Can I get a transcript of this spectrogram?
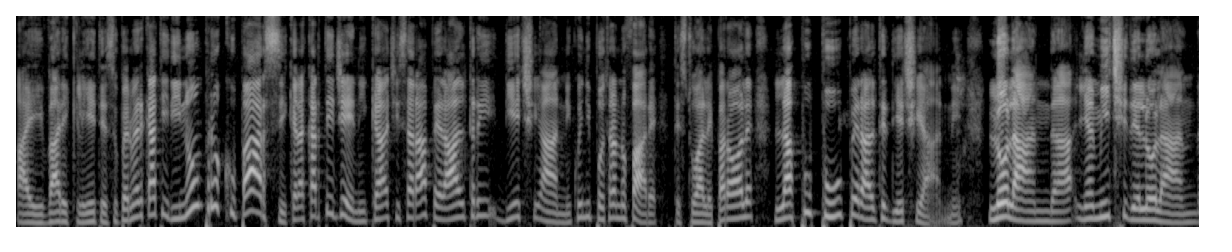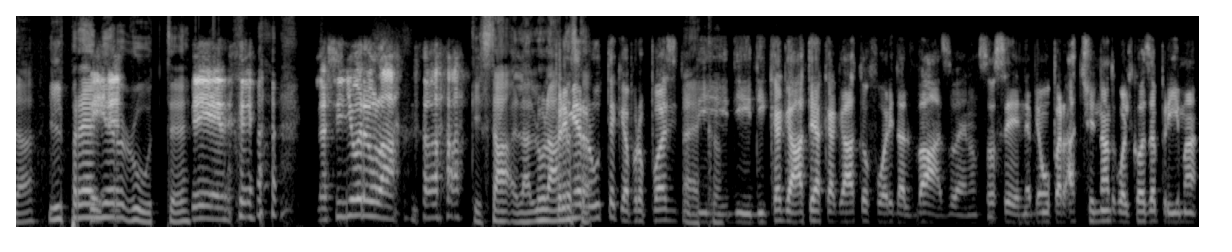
ai vari clienti dei supermercati di non preoccuparsi che la carta igienica ci sarà per altri dieci anni, quindi potranno fare, testuali parole, la pupù per altri dieci anni. L'Olanda, gli amici dell'Olanda, il premier Bene. Rutte, Bene. La signora Olanda. che sta, la- l'Olanda Premier sta- Rutte che a proposito Ecco. di, di- di cagate ha cagato fuori dal vaso, eh. non so se ne abbiamo par- accennato qualcosa prima,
